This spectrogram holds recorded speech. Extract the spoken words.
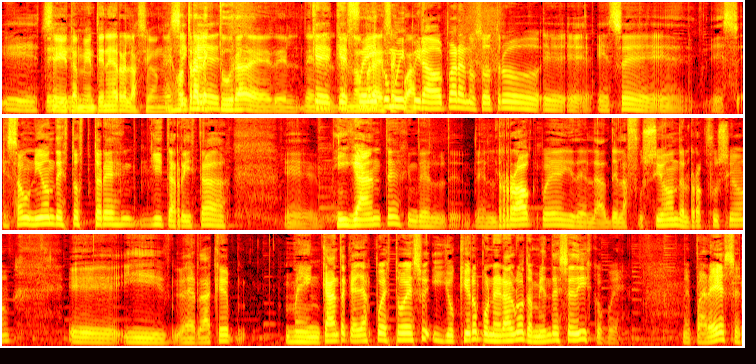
Este, sí, también tiene relación. Es otra lectura de, del que, que fue como inspirador para nosotros eh, eh, ese, esa unión de estos tres guitarristas. gigantes del, del, rock pues, y de la, de la fusión, del rock fusión. Eh, y la verdad que me encanta que hayas puesto eso y yo quiero poner algo también de ese disco, pues. Me parece.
